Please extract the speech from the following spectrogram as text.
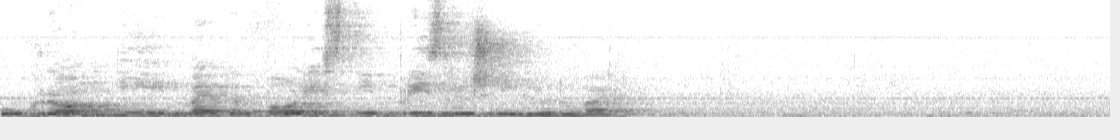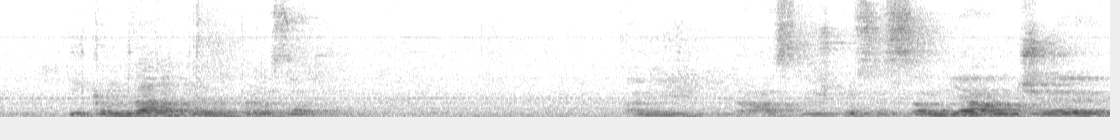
огромни мегаполисни призрачни градове? И към двамата е въпроса. Ами, аз лично се съмнявам, че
